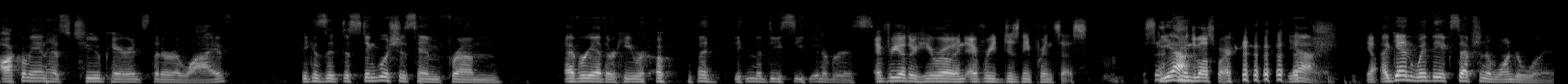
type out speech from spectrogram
Aquaman has two parents that are alive because it distinguishes him from every other hero in the DC universe. every other hero and every Disney princess. So, Yeah. for the most part. yeah. Yeah. Again, with the exception of Wonder Woman,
